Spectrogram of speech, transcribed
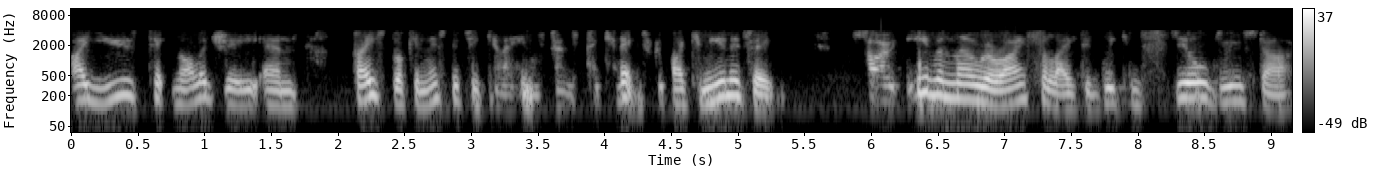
I used technology and Facebook in this particular instance to connect with my community. So even though we're isolated, we can still do stuff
